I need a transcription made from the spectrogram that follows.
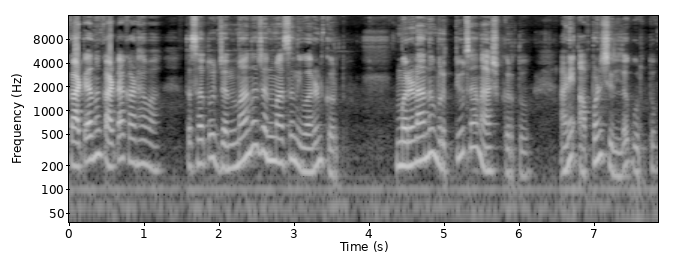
काट्यानं काटा काढावा तसा तो जन्मानं जन्माचं निवारण करतो. मरणानं मृत्यूचा नाश करतो आणि आपण शिल्लक उरतो.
